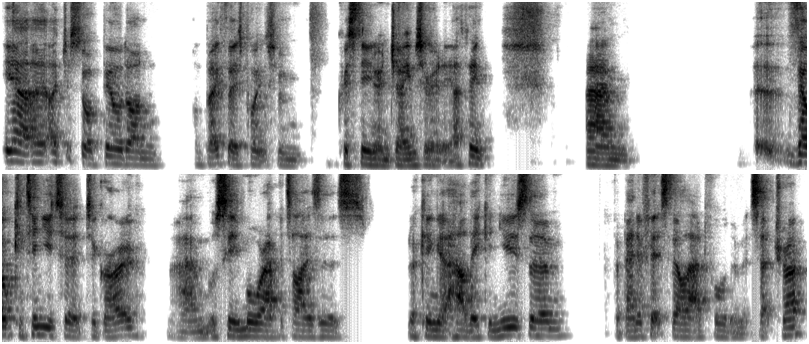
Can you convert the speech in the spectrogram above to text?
Yeah, I, I just sort of build on on both those points from Kristina and James. Really, I think um, they'll continue to to grow. Um, we'll see more advertisers looking at how they can use them, the benefits they'll add for them, etc.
